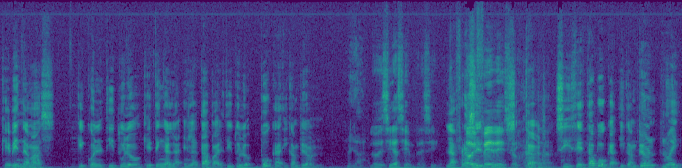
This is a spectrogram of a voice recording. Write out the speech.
que venda más que con el título, que tenga en la, en la tapa el título Boca y campeón. Mirá. Lo decía siempre, sí. La frase, Doy fe de eso. Sí, claro, si está Boca y campeón, no hay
